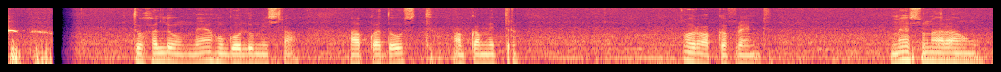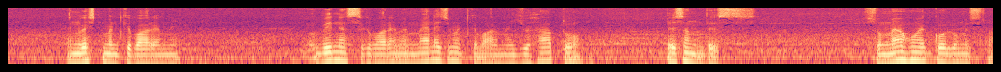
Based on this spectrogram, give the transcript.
तो हेलो, मैं हूँ गोलू मिश्रा, आपका दोस्त, आपका मित्र और आपका फ्रेंड मैं सुना रहा हूँ इन्वेस्टमेंट के बारे में बिज़नेस के बारे में मैनेजमेंट के बारे में। You have to listen this so मैं हूँ एक गोलू मिश्रा।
